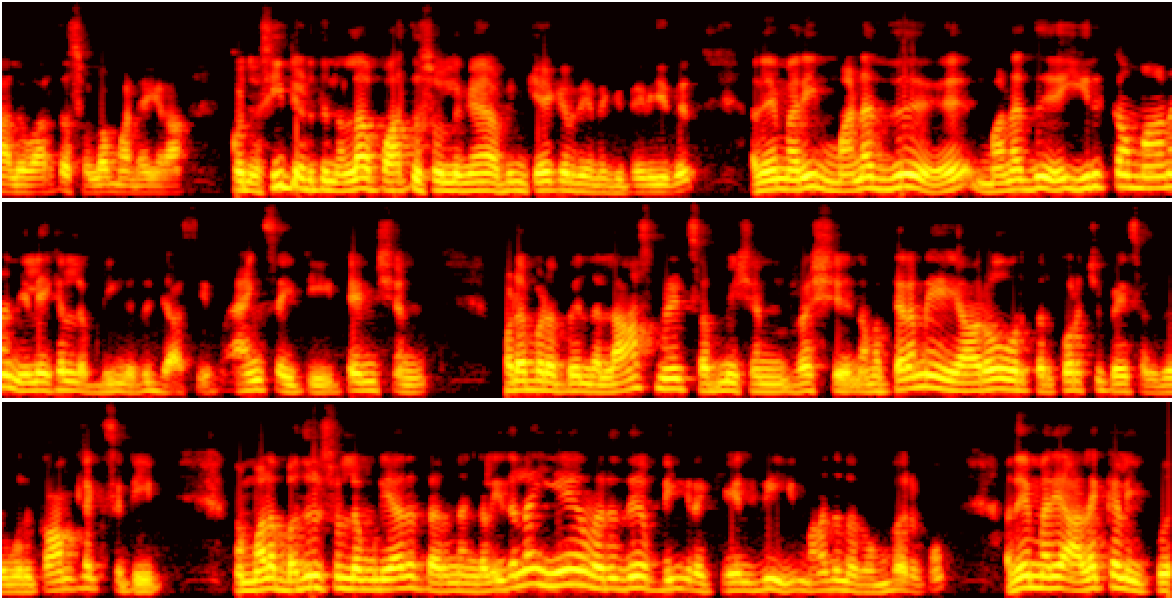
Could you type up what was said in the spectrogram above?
நாலு வார்த்தை சொல்ல மாட்டேங்கிறான். கொஞ்சம் சீட் எடுத்து நல்லா பார்த்து சொல்லுங்க அப்படின்னு கேட்கறது எனக்கு தெரியுது. அதே மாதிரி மனது மனது இறுக்கமான நிலைகள் அப்படிங்கிறது ஜாஸ்தி. ஆங்ஸைட்டி டென்ஷன் படபடப்பு இந்த லாஸ்ட் மினிட் சப்மிஷன் ரஷ்ஷு நம்ம திறமையை யாரோ ஒருத்தர் குறைச்சி பேசுறது ஒரு காம்ப்ளெக்சிட்டி நம்மளால பதில் சொல்ல முடியாத தருணங்கள் இதெல்லாம் ஏன் வருது அப்படிங்கிற கேள்வி மனதுல ரொம்ப இருக்கும். அதே மாதிரி அலைக்கழிப்பு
